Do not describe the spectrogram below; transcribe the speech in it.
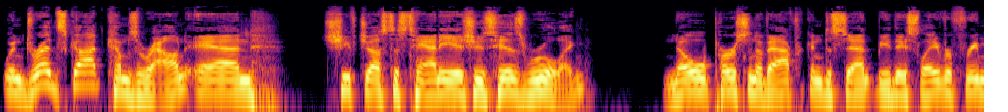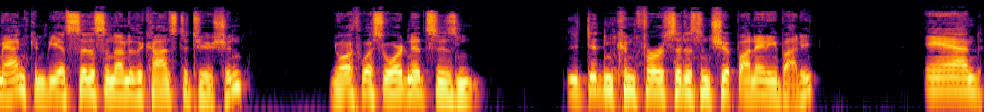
when Dred Scott comes around and Chief Justice Taney issues his ruling, no person of African descent, be they slave or free man, can be a citizen under the Constitution. Northwest Ordinance is it didn't confer citizenship on anybody. And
